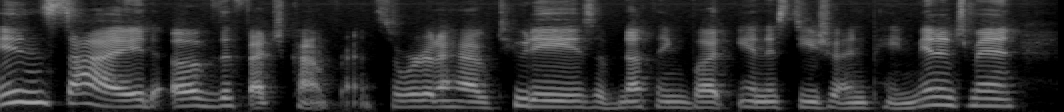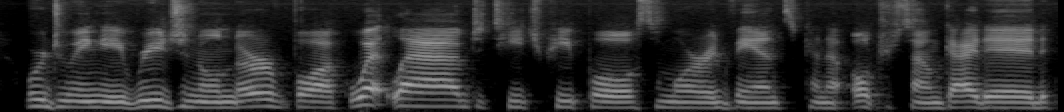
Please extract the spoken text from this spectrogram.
inside of the Fetch conference. So we're going to have two days of nothing but anesthesia and pain management. We're doing a regional nerve block wet lab to teach people some more advanced kind of ultrasound guided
